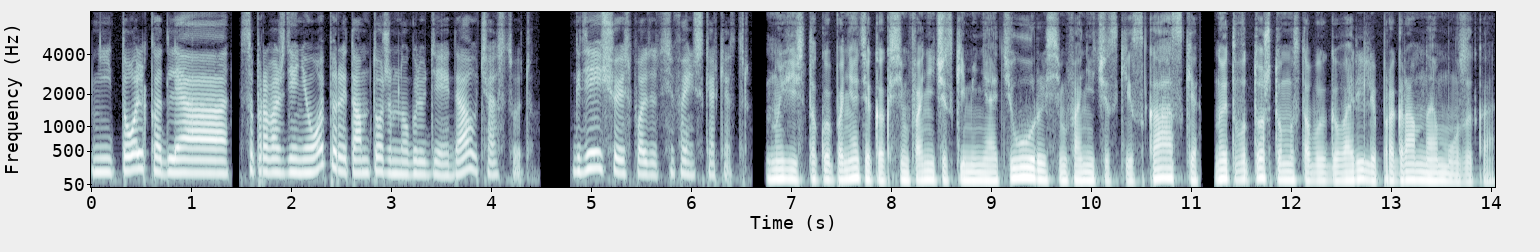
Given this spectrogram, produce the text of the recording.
не только для сопровождения оперы, там тоже много людей да, участвуют. Где еще используют симфонический оркестр? Ну, есть такое понятие, как симфонические миниатюры, симфонические сказки. Но это вот то, что мы с тобой говорили, программная музыка.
